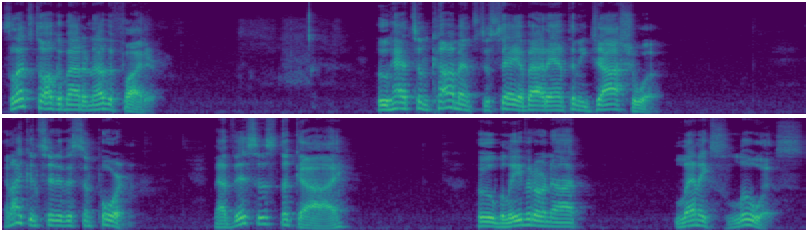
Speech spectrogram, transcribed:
So let's talk about another fighter who had some comments to say about Anthony Joshua. And I consider this important. Now, this is the guy who, believe it or not, Lennox Lewis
